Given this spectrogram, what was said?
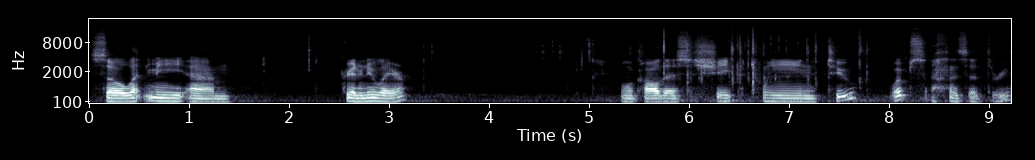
So let me um, create a new layer. And we'll call this shape tween 2. Whoops, I said 3.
